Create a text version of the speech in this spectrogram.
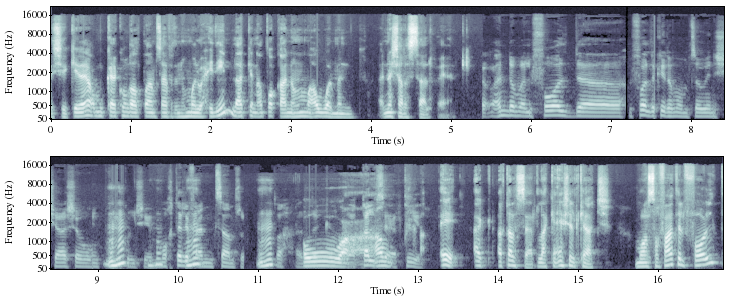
شيء كذا. ممكن أكون غلطان بسالفة إن هم الوحيدين لكن أتوقع انهم هم أول من نشر السالفة يعني. وعندهم ال fold آه، ال fold أكيد هم مسوين الشاشة. وكل شيء. مختلف. عن سامسونج. صح أقل سعر كثير. إيه أك- أقل سعر. لكن إيش ال catch؟ مواصفات ال fold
